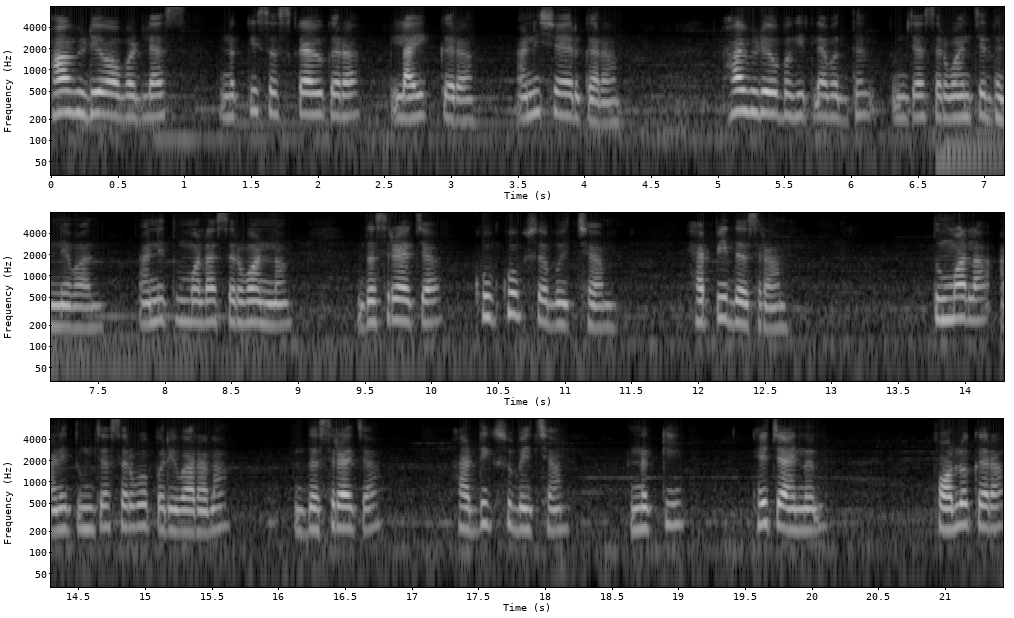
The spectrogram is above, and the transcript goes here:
हा व्हिडिओ आवडल्यास नक्की सबस्क्राईब करा लाईक करा आणि शेअर करा. हा व्हिडिओ बघितल्याबद्दल तुमच्या सर्वांचे धन्यवाद आणि तुम्हाला सर्वांना दसऱ्याच्या खूप खूप शुभेच्छा. हॅपी दसरा. तुम्हाला आणि तुमच्या सर्व परिवाराला दसऱ्याच्या हार्दिक शुभेच्छा. नक्की हे चॅनल फॉलो करा.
